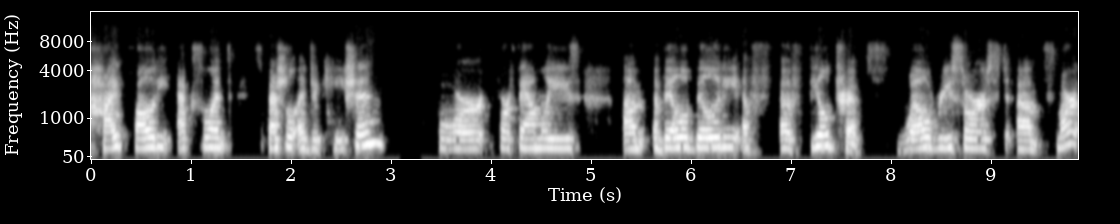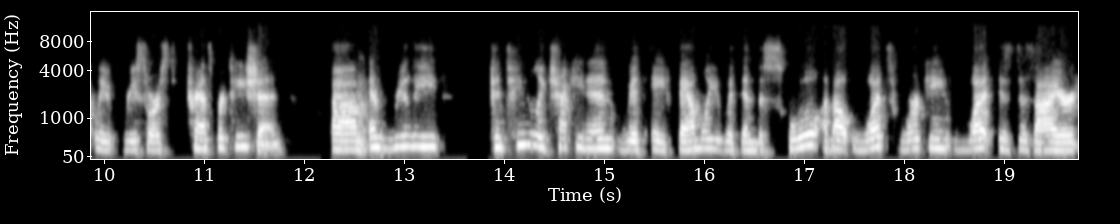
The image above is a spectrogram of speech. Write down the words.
high quality, excellent special education for, for families, um, availability of, of field trips, well resourced, um, smartly resourced transportation, um, and really continually checking in with a family within the school about what's working, what is desired,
